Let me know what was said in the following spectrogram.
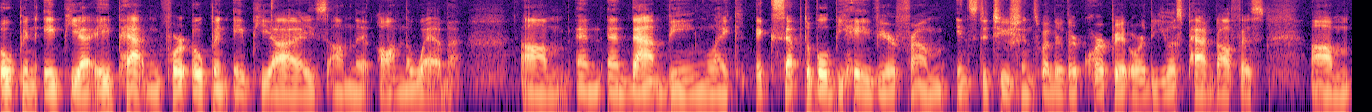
open API a patent for open APIs on the on the web. Um, and and that being like acceptable behavior from institutions, whether they're corporate or the U.S. Patent Office, um,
